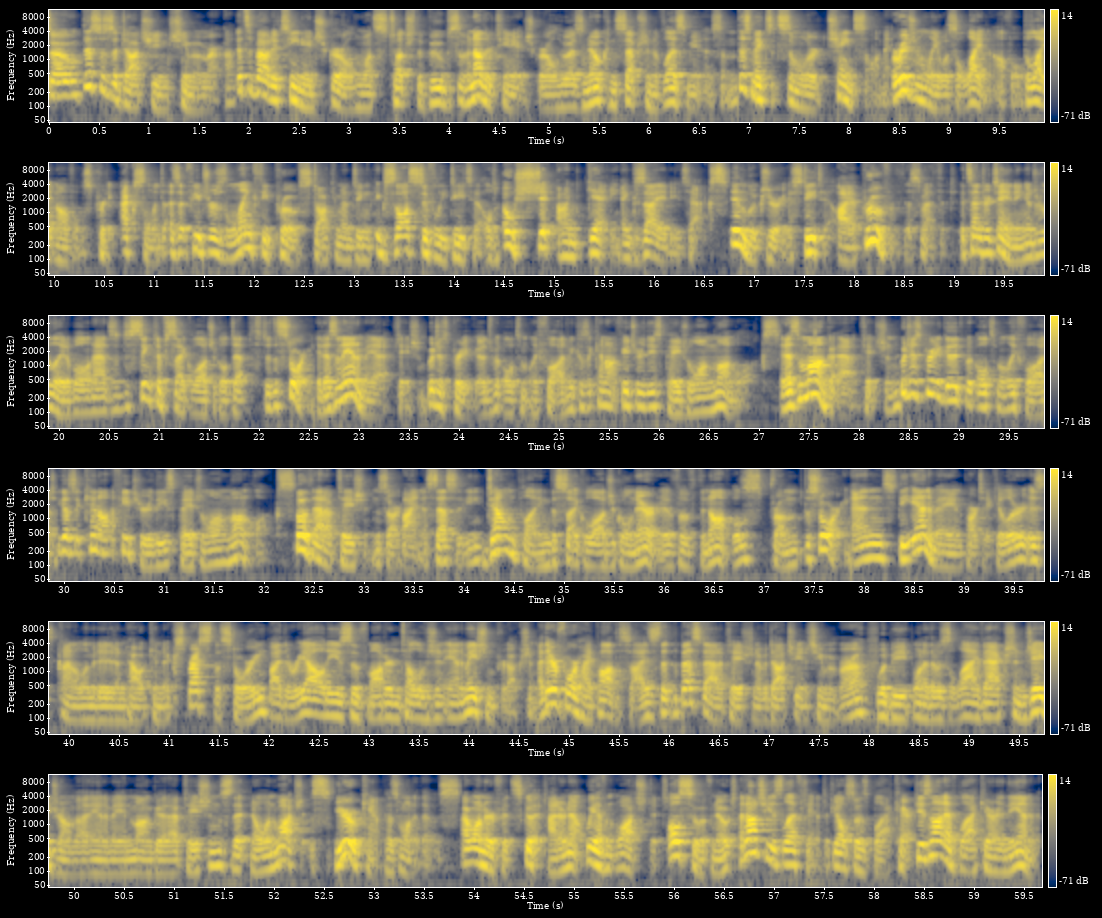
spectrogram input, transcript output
So, this is Adachi Shimamura. It's about a teenage girl who wants to touch the boobs of another teenage girl who has no conception of lesbianism. This makes it similar to Chainsaw Man. Originally, it was a light novel. The light novel is pretty excellent, as it features lengthy prose documenting exhaustively detailed, oh shit, I'm gay, anxiety attacks, in luxurious detail. I approve of this method. It's entertaining and relatable and adds a distinctive psychological depth to the story. It has an anime adaptation, which is pretty good, but ultimately flawed because it cannot feature these page-long monologues. It has a manga adaptation, which is pretty good, but ultimately flawed because it cannot feature these page-long monologues. Both adaptations are, by necessity, downplaying the psychological narrative of the novels from the story. And the anime, in particular, is kind of limited in how it can express the story by the realities of modern television animation production. I therefore hypothesize that the best adaptation of Adachi and Shimamura would be one of those live-action J-drama anime and manga adaptations that no one watches. Yuru Camp has one of those. I wonder if it's good. I don't know. We haven't watched it. Also of note, Adachi is left-handed. She also has black hair. She does not have black hair in the anime.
